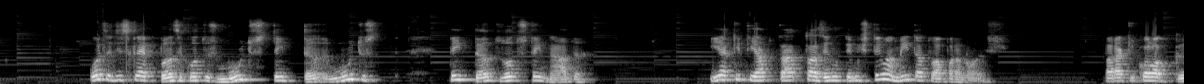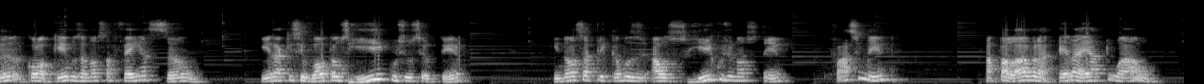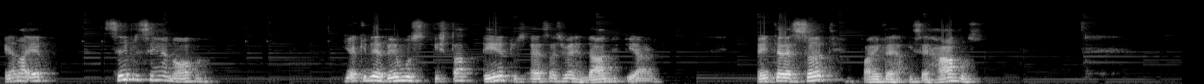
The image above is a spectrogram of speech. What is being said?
Quanta discrepância, quantos muitos têm, muitos têm tantos, outros têm nada. E aqui Tiago está trazendo um tema extremamente atual para nós. Para que coloquemos a nossa fé em ação. E ele aqui se volta aos ricos do seu tempo. E nós aplicamos aos ricos do nosso tempo facilmente. A palavra, ela é atual. Ela é sempre se renova. E aqui devemos estar atentos a essas verdades de Tiago. É interessante, para encerrarmos,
